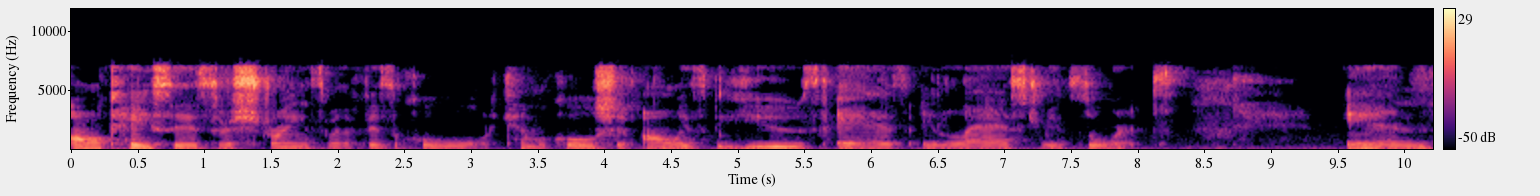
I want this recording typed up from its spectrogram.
all cases, restraints, whether physical or chemical, should always be used as a last resort. And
